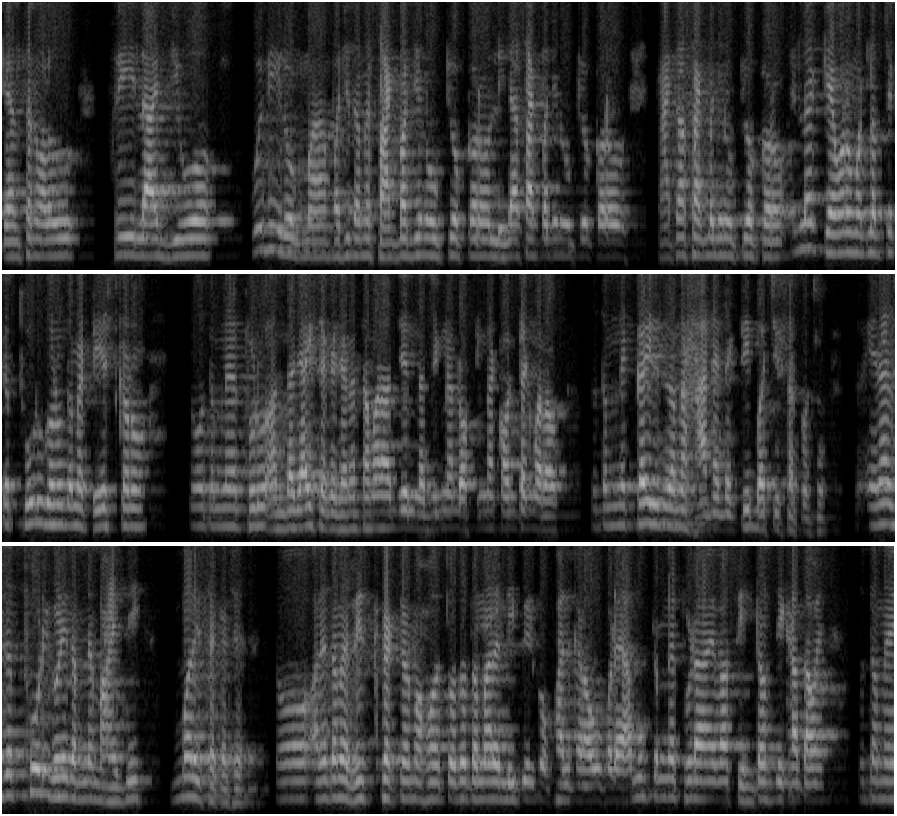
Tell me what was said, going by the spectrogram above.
ટેન્શનવાળું ફ્રી લાઈફ જીવો. કોઈ બી રોગમાં, પછી તમે શાકભાજીનો ઉપયોગ કરો, લીલા શાકભાજીનો ઉપયોગ કરો, કાચા શાકભાજીનો ઉપયોગ કરો. એટલે કહેવાનો મતલબ છે કે થોડું ઘણું તમે ટેસ્ટ કરો, તો તમને થોડું અંદાજ આવી શકે છે. અને તમારા જે નજીકના ડૉક્ટરના કોન્ટેક્ટમાં રહો, તો તમને કઈ રીતે તમે હાર્ટ એટેકથી બચી શકો છો. તો એના વિશે થોડી ઘણી તમને માહિતી મળી શકે છે. તો અને તમે રિસ્ક ફેક્ટરમાં હો તો તમારે લિપિડ પ્રોફાઇલ કરાવવું પડે. અમુક તમને થોડા એવા સિમ્ટમ્સ દેખાતા હોય, તો તમે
